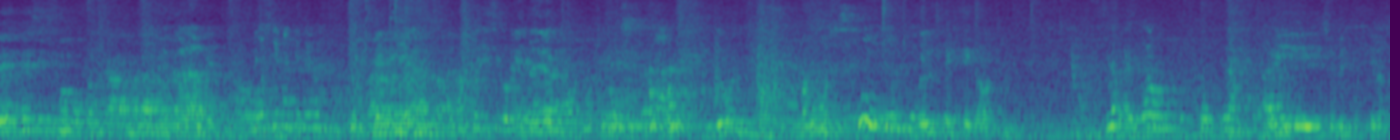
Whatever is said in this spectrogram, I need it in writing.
message mo ko pagka malapit. Malapit. Busi na tibi mo. Ang ah, pwede siguro yung take out. Yun, bangus. Will take take out. No, I don't. 3,750 lang.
